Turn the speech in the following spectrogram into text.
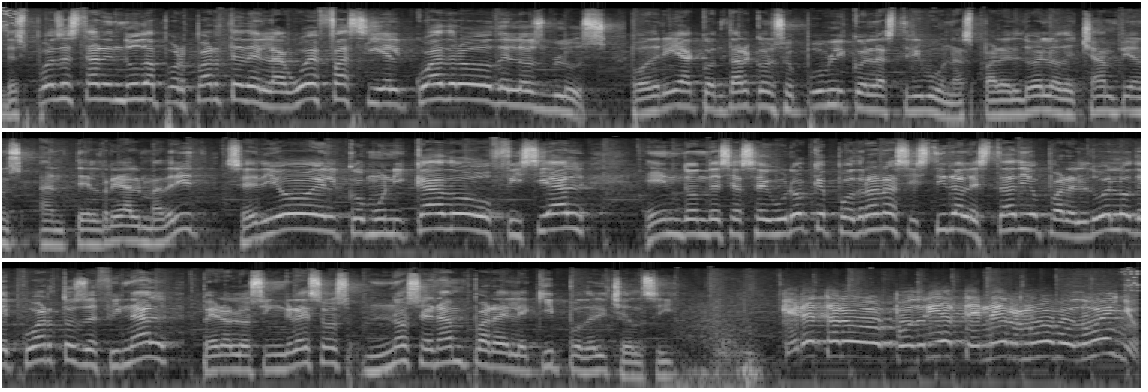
Después de estar en duda por parte de la UEFA si el cuadro de los Blues podría contar con su público en las tribunas para el duelo de Champions ante el Real Madrid, se dio el comunicado oficial en donde se aseguró que podrán asistir al estadio para el duelo de cuartos de final, pero los ingresos no serán para el equipo del Chelsea. Querétaro podría tener nuevo dueño.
